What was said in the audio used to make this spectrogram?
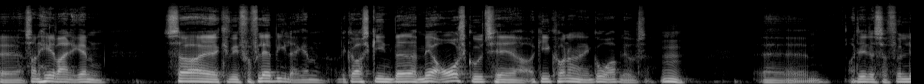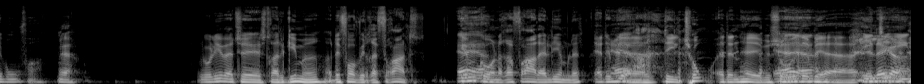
øh, sådan hele vejen igennem, så øh, kan vi få flere biler igennem, og vi kan også give en bedre, mere overskud til at, at give kunderne en god oplevelse. Mm. Øh, og det er der selvfølgelig brug for. Ja. Du har lige været til strategimøde, og det får vi et referat, Ja, ja. gennemgående referat af lige om lidt. Ja, det bliver ja, ja. del to af den her episode. Ja, ja. Det bliver en til en.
